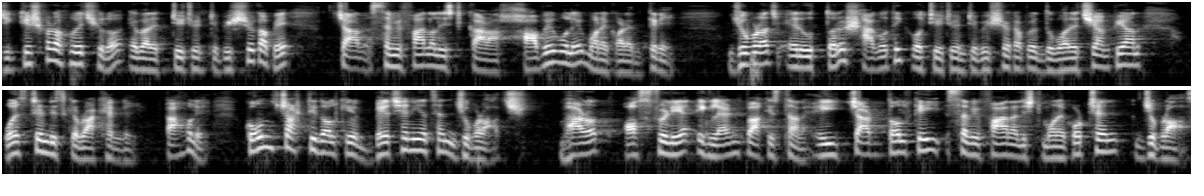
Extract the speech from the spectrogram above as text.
জিজ্ঞেস করা হয়েছিল, এবারে টি টোয়েন্টি বিশ্বকাপে চার সেমিফাইনালিস্ট কারা হবে বলে মনে করেন তিনি। যুবরাজ এর উত্তরে স্বাগতিক ও টি টোয়েন্টি বিশ্বকাপের দুবারের চ্যাম্পিয়ন ওয়েস্ট ইন্ডিজকে রাখেননি। তাহলে কোন চারটি দলকে বেছে নিয়েছেন যুবরাজ? ভারত, অস্ট্রেলিয়া, ইংল্যান্ড, পাকিস্তান, এই চার দলকেই সেমিফাইনালিস্ট মনে করছেন যুবরাজ।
